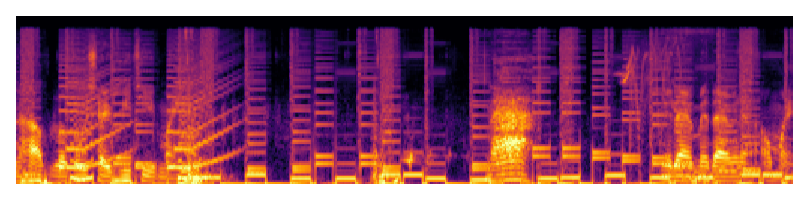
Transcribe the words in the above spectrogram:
นะครับ เราต้องใช้วิธีใหม่นะไม่ได้ไม่ได้ไม่ได้ เอาใหม่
